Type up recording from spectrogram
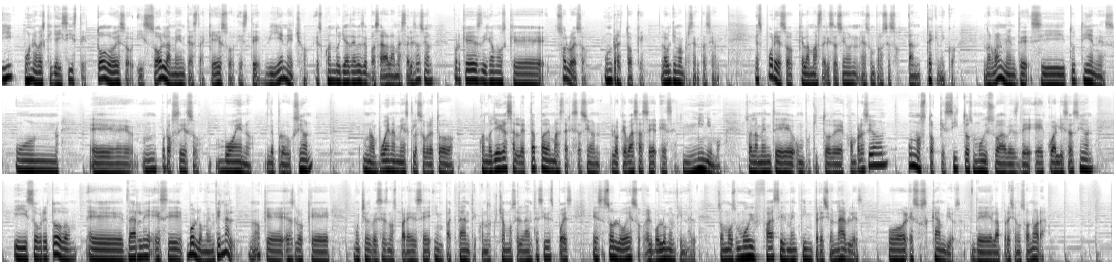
Y una vez que ya hiciste todo eso y solamente hasta que eso esté bien hecho, es cuando ya debes de pasar a la masterización, porque es digamos que solo eso, un retoque, la última presentación. Es por eso que la masterización es un proceso tan técnico. Normalmente si tú tienes un eh, proceso bueno de producción, una buena mezcla sobre todo, cuando llegas a la etapa de masterización, lo que vas a hacer es mínimo, solamente un poquito de compresión, unos toquecitos muy suaves de ecualización y sobre todo eh, darle ese volumen final, ¿no? que es lo que muchas veces nos parece impactante cuando escuchamos el antes y después, es solo eso, el volumen final. Somos muy fácilmente impresionables por esos cambios de la presión sonora.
